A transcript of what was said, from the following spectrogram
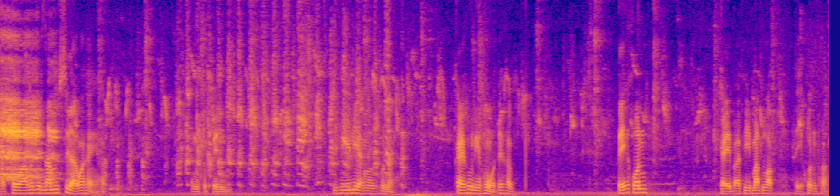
ครับเพราะว่ามันจะนำเสือมาให้ครับ อันนี้ก็เป็นวิธีเลี้ยงหนึ่งคุณนะ ไก่พวกนี้โหดด้วยครับ เตะคน ไก่บาพีมัดล็อก เตะคนพร้อม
